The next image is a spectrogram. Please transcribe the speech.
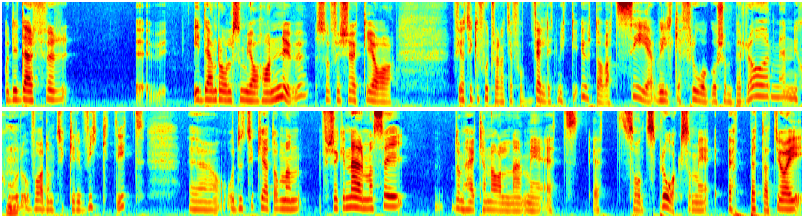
och det är därför uh, i den roll som jag har nu så försöker jag för jag tycker fortfarande att jag får väldigt mycket ut av att se vilka frågor som berör människor mm. och vad de tycker är viktigt. Uh, och då tycker jag att om man försöker närma sig de här kanalerna med ett, ett sånt språk som är öppet, att jag är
